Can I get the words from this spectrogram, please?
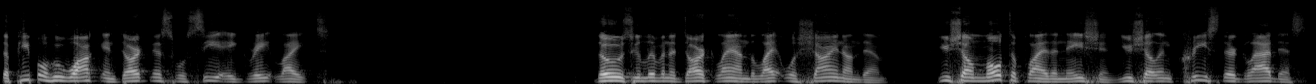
The people who walk in darkness will see a great light. Those who live in a dark land, the light will shine on them. You shall multiply the nation, you shall increase their gladness.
